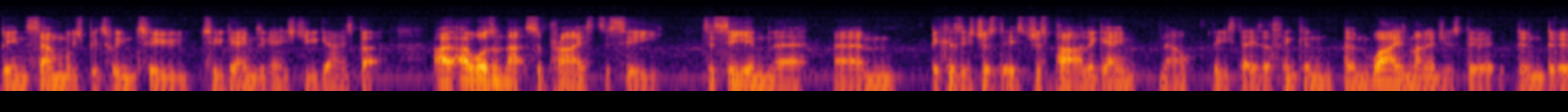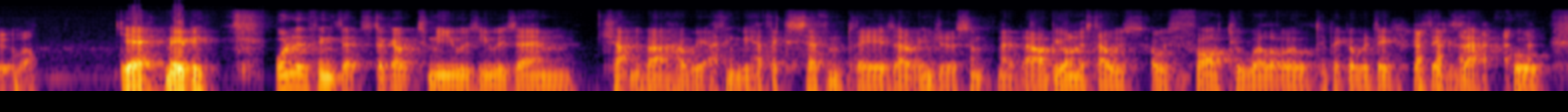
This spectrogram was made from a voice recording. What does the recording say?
being sandwiched between two two games against you guys, but I, I wasn't that surprised to see to see him there. Um, because it's just it's just part of the game now these days, I think, and, and wise managers do it and do it well. Yeah, maybe. One of the things that stuck out to me was he was um, chatting about how we I think we had like seven players out injured or something like that. I'll be honest, I was I was far too well oiled to pick up a, dig his exact quote.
